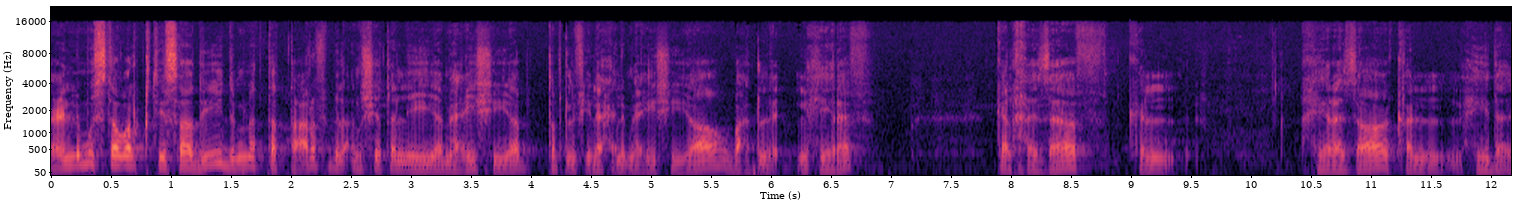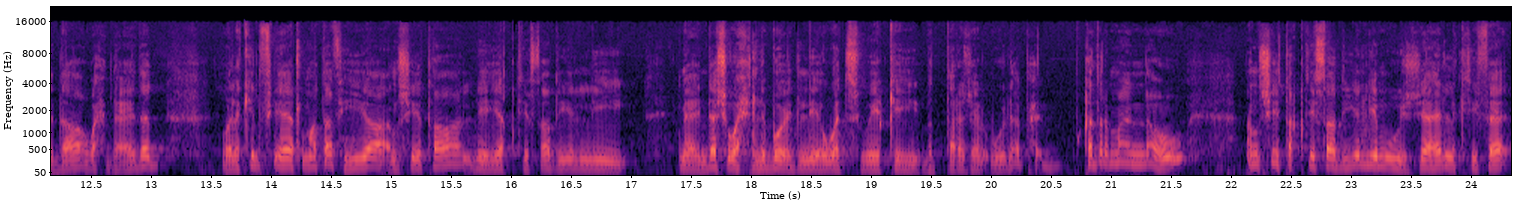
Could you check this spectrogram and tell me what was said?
على المستوى الاقتصادي دمنت تتعرف بالأنشطة اللي هي معيشية بالضبط الفلاحة المعيشية وبعض الحرف كالخزاف كالخرزة كالحدادة واحد العدد ولكن في نهاية المطاف هي أنشطة اللي هي اقتصادية اللي ما عندهاش واحد البعد اللي هو تسويقي بالدرجة الأولى بقدر ما أنه أنشطة اقتصادية اللي موجهة للاكتفاء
